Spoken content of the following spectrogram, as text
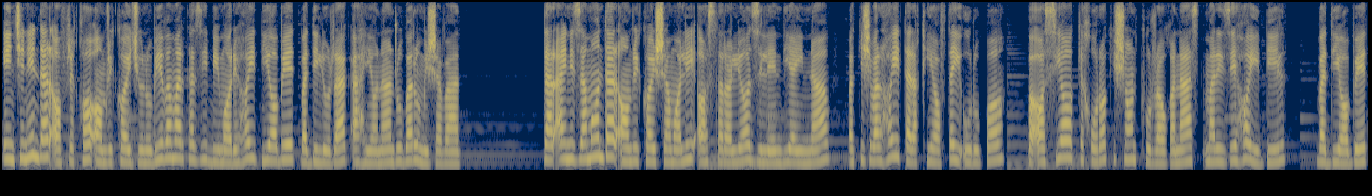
اینچنین در آفریقا، آمریکای جنوبی و مرکزی بیماری های دیابت و دل و رگ احیانا روبرو می شود. در عین زمان در آمریکای شمالی، استرالیا، زلندیای نو و کشورهای ترقی یافته اروپا و آسیا که خوراکشان پر است، مریضی های دل و دیابت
